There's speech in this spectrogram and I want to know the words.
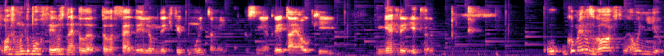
eu gosto muito do Morpheus, né, pela, pela fé dele, eu me identifico muito também. Assim, acreditar em algo que ninguém acredita, né? O, o que eu menos gosto é o Neo.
